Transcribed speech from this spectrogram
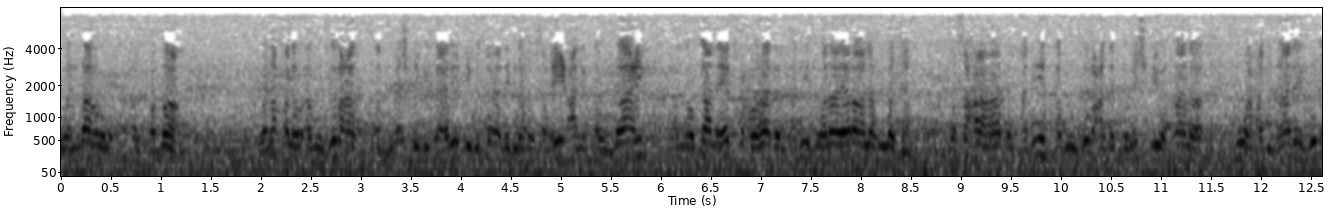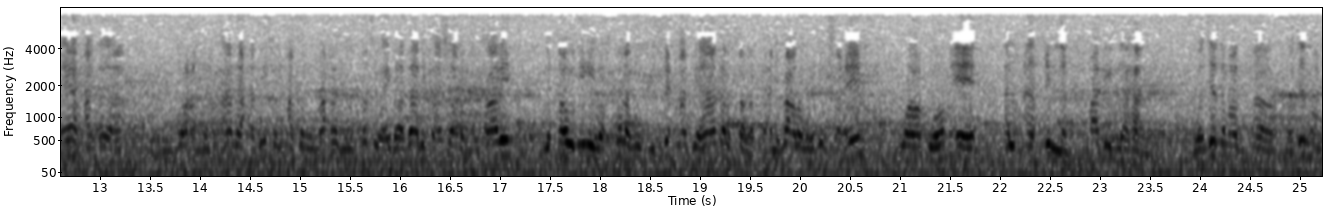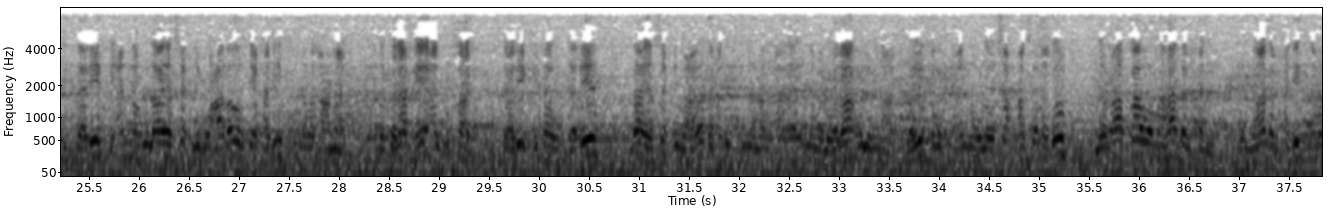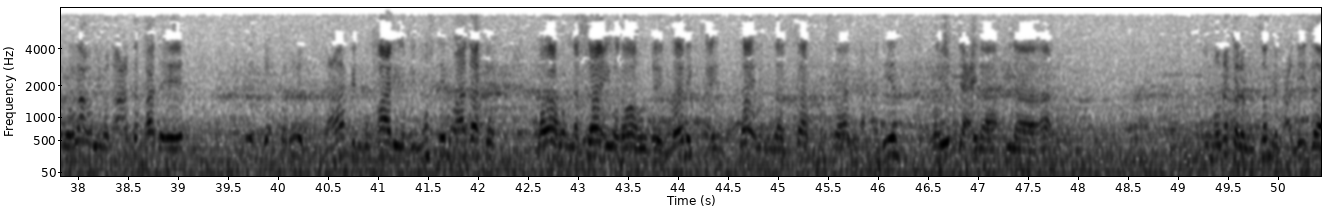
ولاه القضاء. ونقل أبو زرعة الدمشقي في تاريخه بسند له صحيح عن الأوزاعي أنه كان يدفع هذا الحديث ولا يرى له وجها. وصح هذا الحديث أبو زرعة الدمشقي وقال هو حديث هذا يقول إيه هذا حديث حسن المخرج منقسم وإلى ذلك أشار البخاري بقوله واختلفوا في صحة هذا الخبر يعني بعضهم يقول صحيح وهم إيه القله ما في الا هذا. وجزم آه، وجزم في التاريخ بأنه لا يصح لمعارضة حديث إنما الأعمال. هذا كلام إيه؟ البخاري. تاريخ كتاب التاريخ لا يصح لمعارضة حديث إنما آه، إنما الولاء لمن اعتق ويؤخذ من أنه لو صح سنده لما قاوم هذا الحديث. لأن هذا الحديث إنما الولاء لمن أعتق. هذا إيه؟ في البخاري وفي مسلم وهذاك رواه النسائي ورواه غير ذلك. فدائما إذا كانت مثل هذه الأحاديث فيرجع إلى إلى ثم ذكر المصنف حديث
